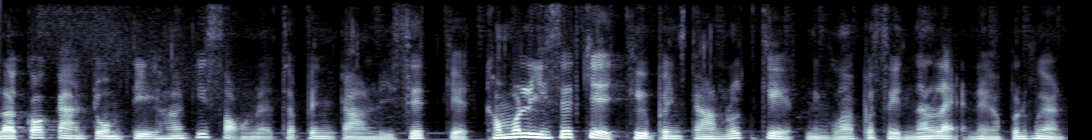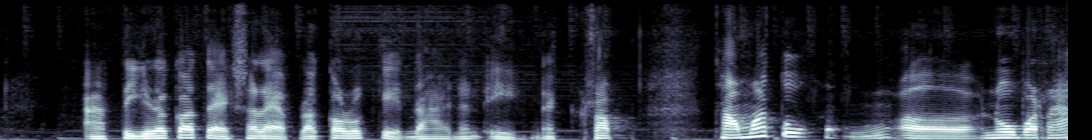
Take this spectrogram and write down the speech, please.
แล้วก็การโจมตีครั้งที่2เนี่ยจะเป็นการรีเซ็ตเกตคำว่ารีเซ็ตเกตคือเป็นการลดเกต100%นั่นแหละนะครับเพื่อนๆ ตีแล้วก็แจกแฉลบแล้วก็ลดเกตได้นั่นเองนะครับถามว่าตัวของเอ่อโนบาระ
